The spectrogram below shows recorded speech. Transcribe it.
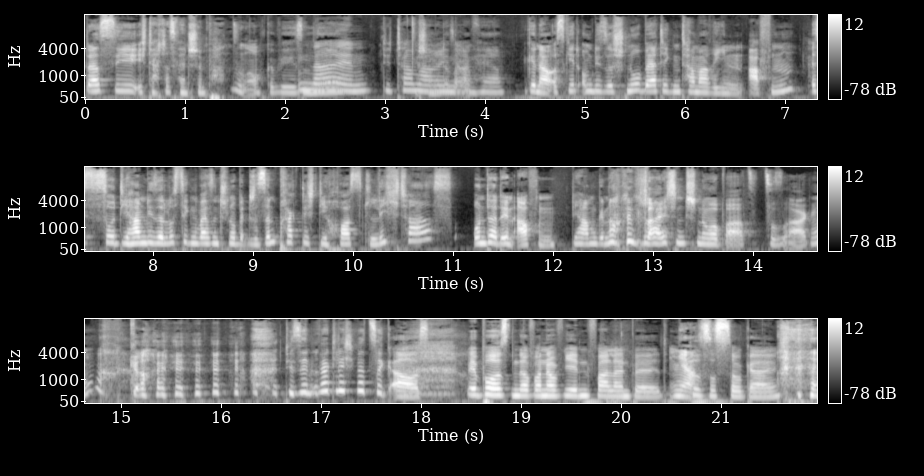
dass sie. Ich dachte, das wären Schimpansen auch gewesen. Ne? Nein, die Ist schon wieder so lange her. Genau, es geht um diese schnurrbärtigen Tamarinaffen. Es ist so, die haben diese lustigen weißen Schnurrbärte. Das sind praktisch die Horst Lichters unter den Affen. Die haben genau den gleichen Schnurrbart sozusagen. Geil. Die sehen wirklich witzig aus. Wir posten davon auf jeden Fall ein Bild. Ja. Das ist so geil.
